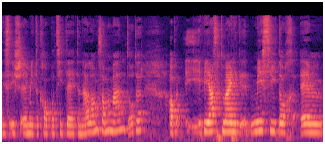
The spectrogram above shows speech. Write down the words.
es ist äh, mit den Kapazitäten auch langsam am Ende, oder? Aber ich bin einfach der Meinung, wir sind doch ähm,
